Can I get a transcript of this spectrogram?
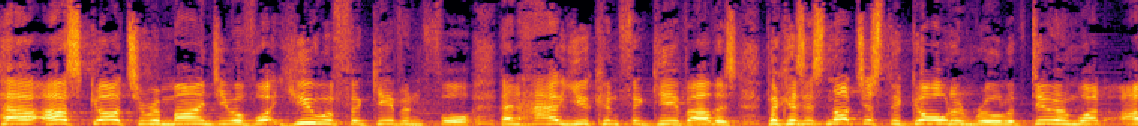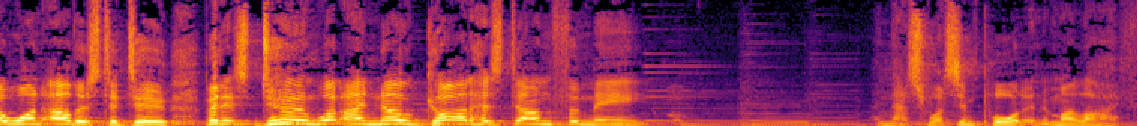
Ask God to remind you of what you were forgiven for and how you can forgive others. Because it's not just the golden rule of doing what I want others to do, but it's doing what I know God has done for me. And that's what's important in my life.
